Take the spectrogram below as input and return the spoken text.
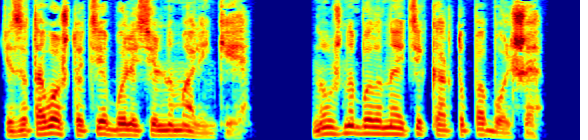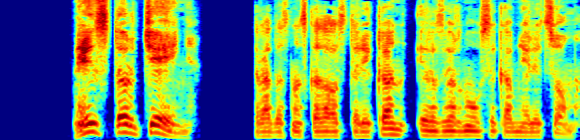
из-за того, что те были сильно маленькие. Нужно было найти карту побольше. «Мистер Тень!» — радостно сказал старикан и развернулся ко мне лицом.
